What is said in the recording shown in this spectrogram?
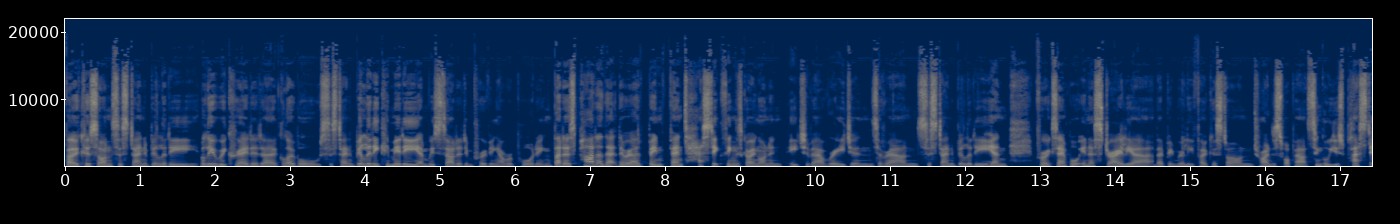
focus on sustainability. Really, we created a global sustainability committee and we started improving our reporting. But as part of that, there have been fantastic things going on in each of our regions around sustainability. And for example, in Australia, they've been really focused on trying to swap out single use plastic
